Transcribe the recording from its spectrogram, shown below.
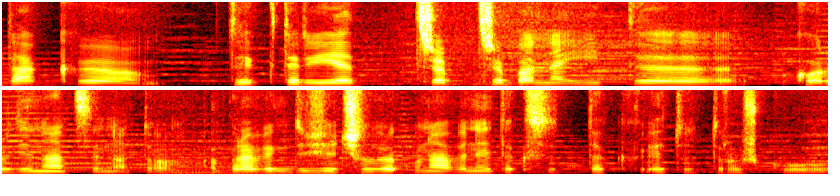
tak, eh, ty, který je třeba najít eh, koordinaci na to. A právě když je člověk unavený, tak, se, tak je to trošku uh,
